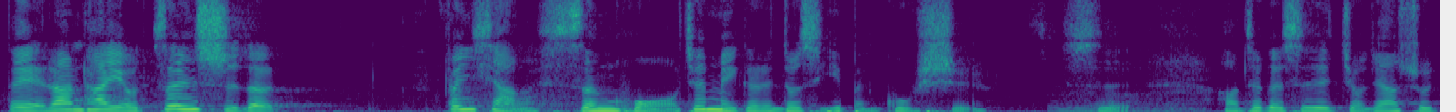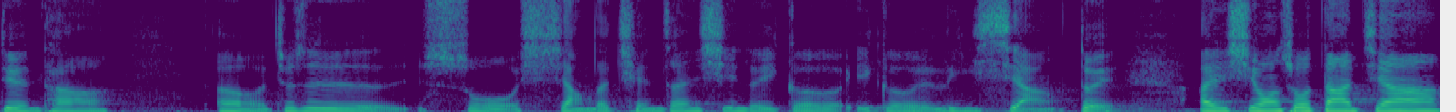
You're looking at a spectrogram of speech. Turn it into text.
对，让他有真实的分享生活，就每个人都是一本故事，是，好，这个是九家书店他，呃，就是所想的前瞻性的一个一个理想，对。啊，也希望说大家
